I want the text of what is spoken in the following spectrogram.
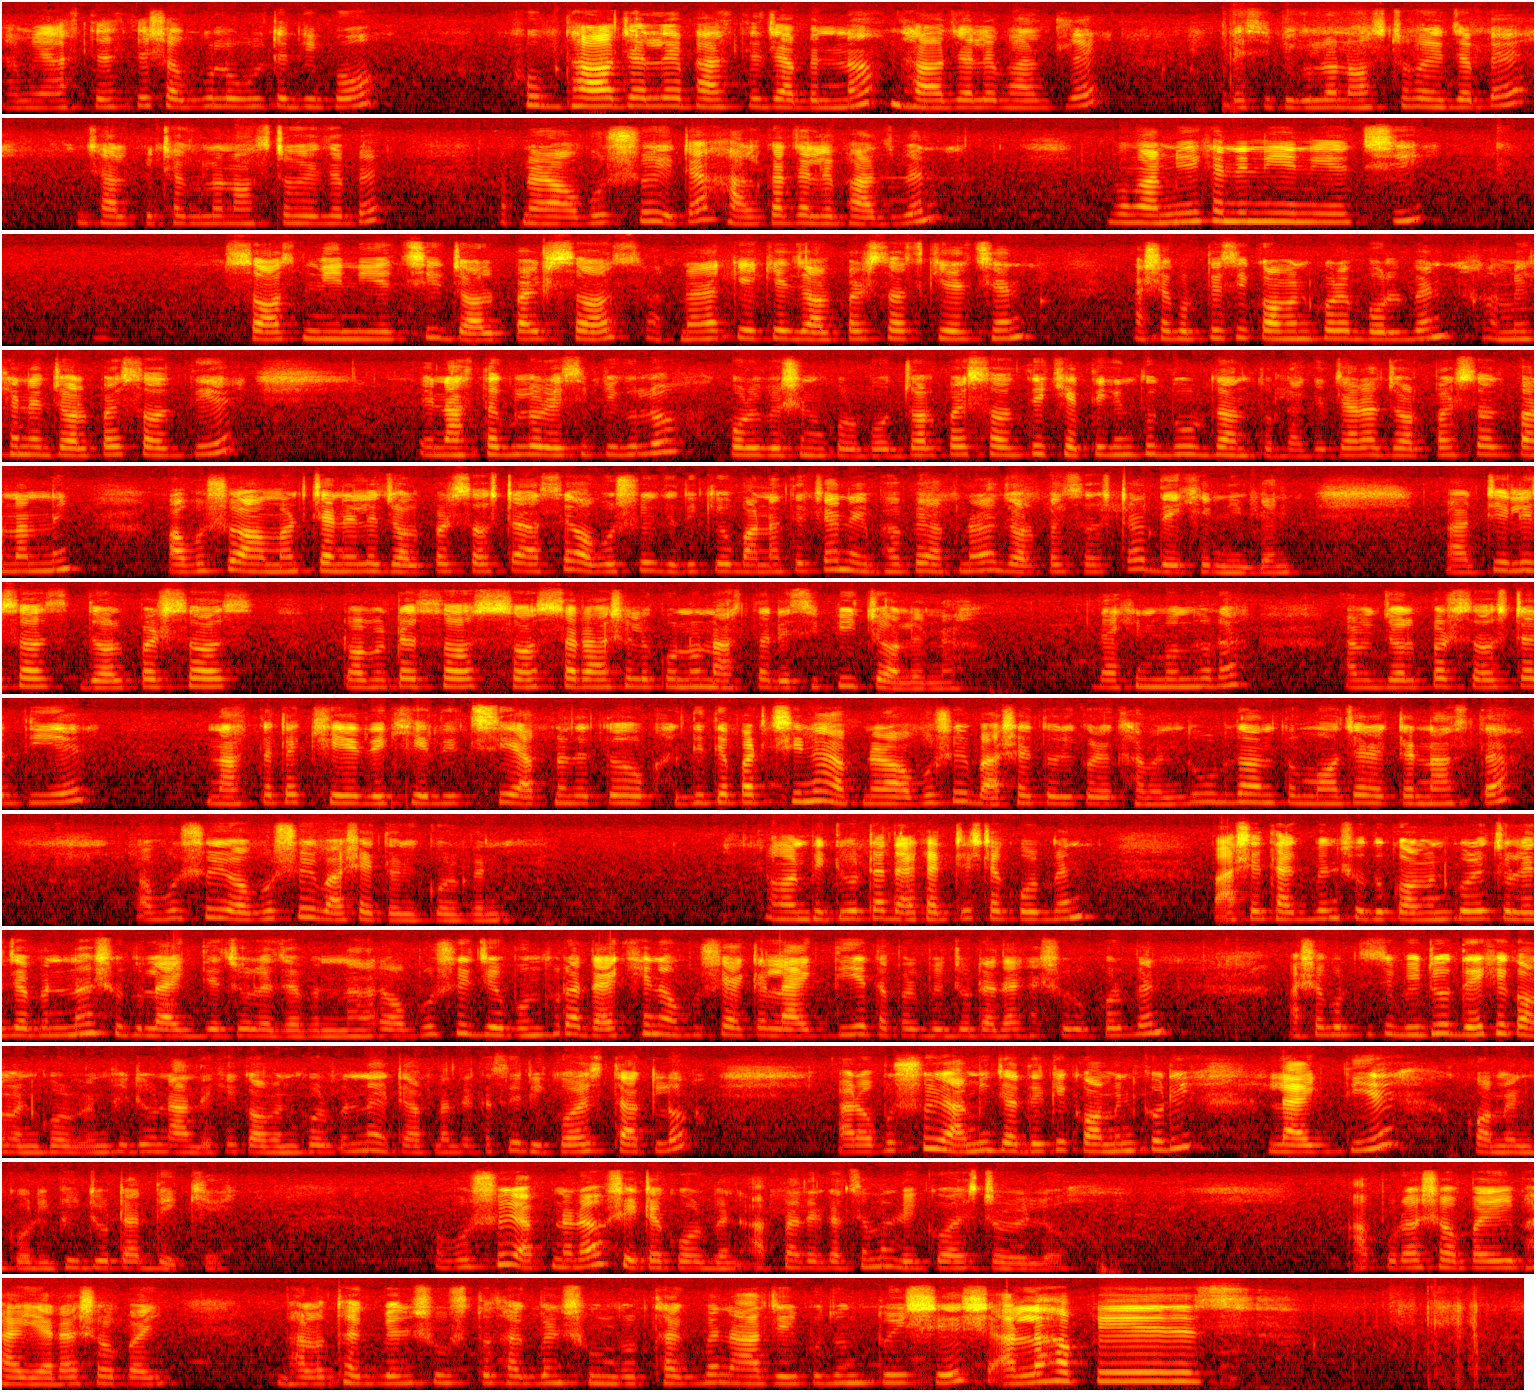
আমি আস্তে আস্তে সবগুলো উল্টে দিব। খুব ধাওয়া জালে ভাজতে যাবেন না। ধাওয়া জালে ভাজলে রেসিপিগুলো নষ্ট হয়ে যাবে, ঝাল পিঠাগুলো নষ্ট হয়ে যাবে। আপনারা অবশ্যই এটা হালকা জালে ভাজবেন। এবং আমি এখানে নিয়ে নিয়েছি সস নিয়ে নিয়েছি, জলপাইয়ের সস। আপনারা কে কে জলপাইয়ের সস খেয়েছেন? আশা করতেছি কমেন্ট করে বলবেন। আমি এখানে জলপাই সস দিয়ে এই নাস্তাগুলো রেসিপিগুলো পরিবেশন করব। জলপাই সস দিয়ে খেতে কিন্তু দুর্দান্ত লাগে। যারা জলপাই সস বানাননি অবশ্যই আমার চ্যানেলে জলপাই সসটা আছে। অবশ্যই যদি কেউ বানাতে চান এইভাবে আপনারা জলপাই সসটা দেখে নেবেন। আর চিলি সস জলপাই সস, টমেটো সস সস ছাড়া আসলে কোনো নাস্তা রেসিপিই চলে না। দেখেন বন্ধুরা আমি জলপার সসটা দিয়ে নাস্তাটা খেয়ে দেখিয়ে দিচ্ছি। আপনাদের তো দিতে পারছি না। আপনারা অবশ্যই বাসায় তৈরি করে খাবেন। দুর্দান্ত, মজার একটা নাস্তা। অবশ্যই অবশ্যই বাসায় তৈরি করবেন। আমার ভিডিওটা দেখার চেষ্টা করবেন। পাশে থাকবেন, শুধু কমেন্ট করে চলে যাবেন না, শুধু লাইক দিয়ে চলে যাবেন না। আর অবশ্যই যে বন্ধুরা দেখেন, অবশ্যই একটা লাইক দিয়ে তারপর ভিডিওটা দেখা শুরু করবেন। আশা করতেছি ভিডিও দেখে কমেন্ট করবেন। ভিডিও না দেখে কমেন্ট করবেন না। এটা আপনাদের কাছে রিকোয়েস্ট থাকল। আর অবশ্যই আমি যাদেরকে কমেন্ট করি লাইক দিয়ে কমেন্ট করি ভিডিওটা দেখে। অবশ্যই আপনারাও সেটা করবেন। আপনাদের কাছে আমার রিকোয়েস্ট রইল। আপুরা সবাই, ভাইয়ারা সবাই, ভালো থাকবেন, সুস্থ থাকবেন, সুন্দর থাকবেন। আজ এই পর্যন্তই শেষ। আল্লাহ হাফেজ।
